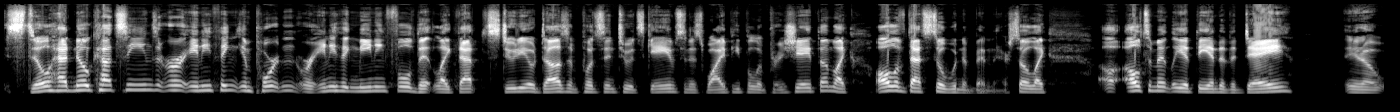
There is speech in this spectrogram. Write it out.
still had no cutscenes or anything important or anything meaningful that like that studio does and puts into its games and is why people appreciate them like all of that still wouldn't have been there. So like ultimately at the end of the day you know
